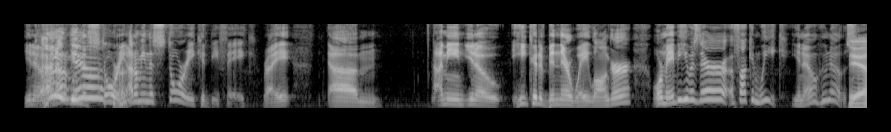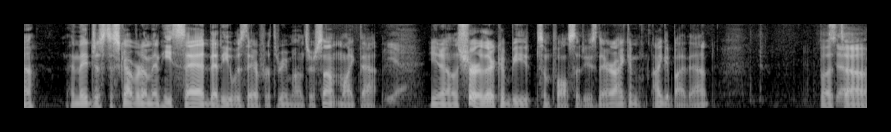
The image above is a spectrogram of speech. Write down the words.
You know, and I Uh, don't mean the story. I don't mean the story could be fake, right? Um, I mean, you know, he could have been there way longer, or maybe he was there a fucking week. You know, who knows? Yeah. And they just discovered him and he said that he was there for 3 months or something like that. Yeah. You know, sure there could be some falsities there. I can I could buy that. But So- uh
